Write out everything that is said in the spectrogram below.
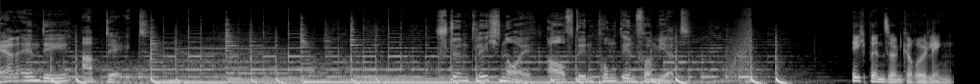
RND Update. Stündlich neu. Auf den Punkt informiert. Ich bin Sönke Röhling.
